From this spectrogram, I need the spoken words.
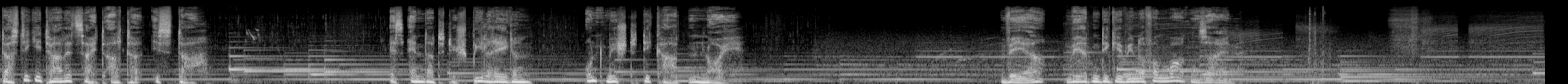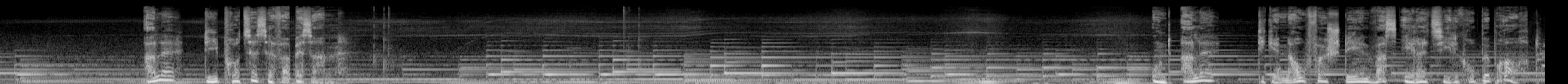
Das digitale Zeitalter ist da. Es ändert die Spielregeln und mischt die Karten neu. Wer werden die Gewinner von morgen sein? Alle, die Prozesse verbessern. Alle, die genau verstehen, was ihre Zielgruppe braucht.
